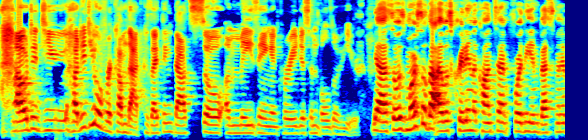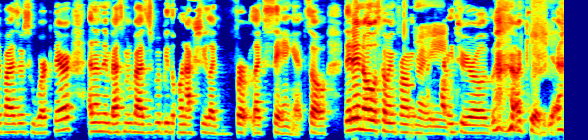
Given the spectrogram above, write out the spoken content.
How did you how did you overcome that? Because I think that's so amazing and courageous and bold of you. yeah. So, it was more so that I was creating the content for the investment advisors who work there, and then the investment advisors would be the one actually like for like saying it. So, they didn't know it was coming from a Right. 22 year old a kid. Yeah.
